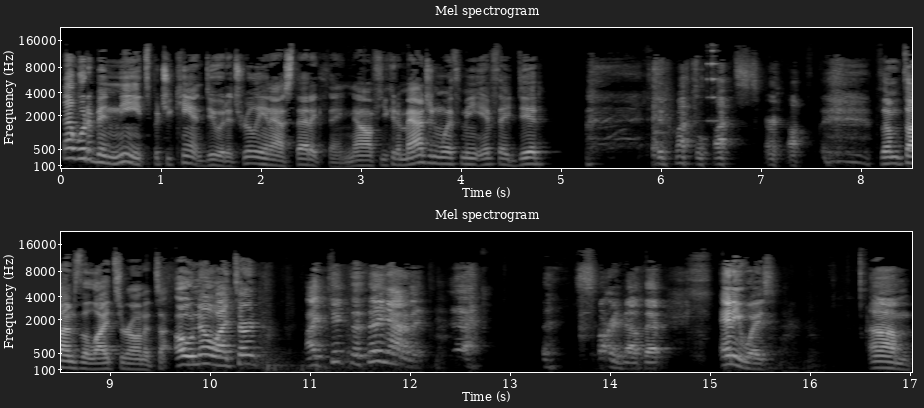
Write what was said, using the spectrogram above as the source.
That would have been neat, but you can't do it. It's really an aesthetic thing. Now, if you can imagine with me, if they did, did my lights turn off? Sometimes the lights are on a time. Oh no, I turned, I kicked the thing out of it. Sorry about that. Anyways, um,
